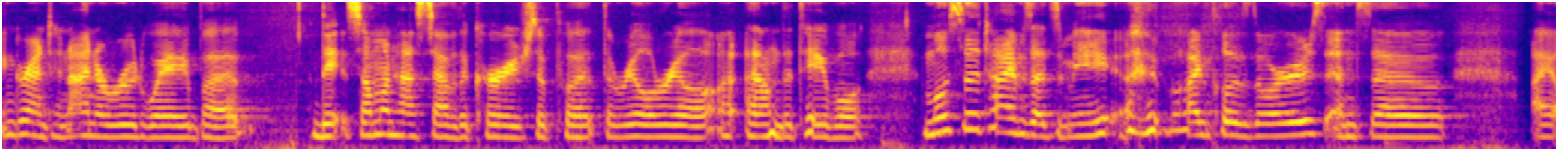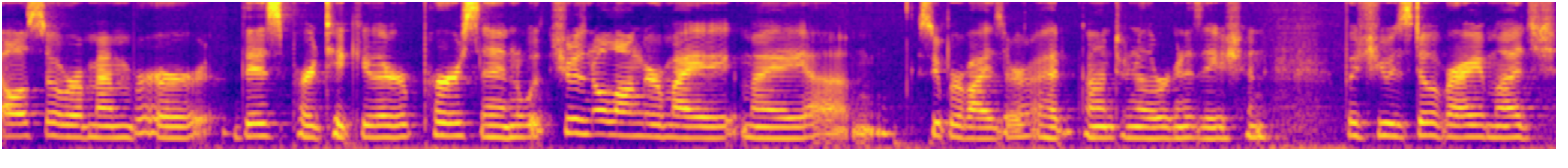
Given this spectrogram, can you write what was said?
And granted, not in a rude way, but they, someone has to have the courage to put the real, real on the table. Most of the times, that's me behind closed doors. And so I also remember this particular person. She was no longer my my um, supervisor. I had gone to another organization, but she was still very much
